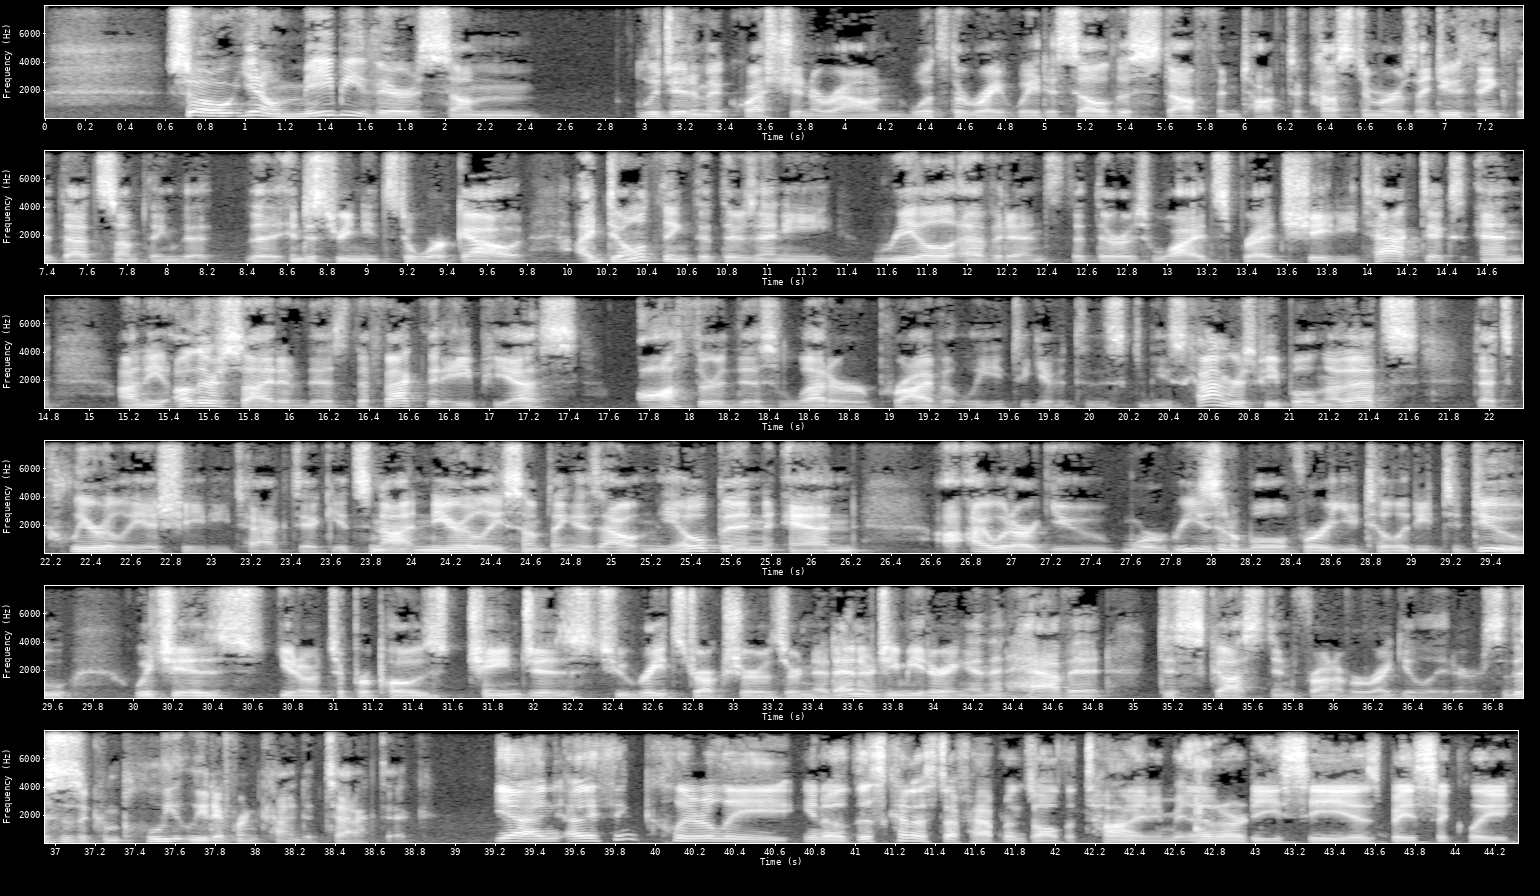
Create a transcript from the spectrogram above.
So you know maybe there's some legitimate question around what's the right way to sell this stuff and talk to customers. I do think that that's something that the industry needs to work out. I don't think that there's any real evidence that there is widespread shady tactics. And on the other side of this, the fact that APS authored this letter privately to give it to this, these Congress people. Now that's that's clearly a shady tactic. It's not nearly something as out in the open, and I would argue more reasonable for a utility to do, which is, you know, to propose changes to rate structures or net energy metering and then have it discussed in front of a regulator. So this is a completely different kind of tactic. Yeah, and, I think clearly, you know, this kind of stuff happens all the time. I mean, NRDC is basically,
